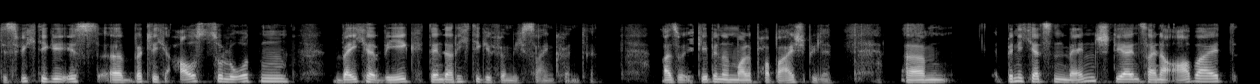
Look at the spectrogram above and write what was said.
das Wichtige ist, äh, wirklich auszuloten, welcher Weg denn der richtige für mich sein könnte. Also ich gebe Ihnen mal ein paar Beispiele. Ähm, bin ich jetzt ein Mensch, der in seiner Arbeit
